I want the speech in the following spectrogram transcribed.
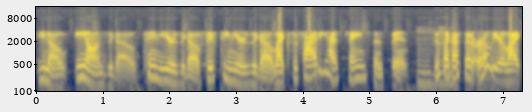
you know, eons ago, 10 years ago, 15 years ago. Like society has changed since then. Just like I said earlier, like,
